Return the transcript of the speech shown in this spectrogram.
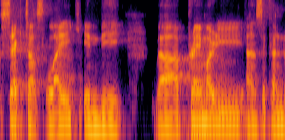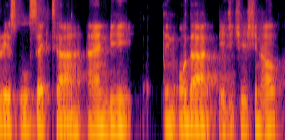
sectors, like in the uh, primary and secondary school sector and the, in other educational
